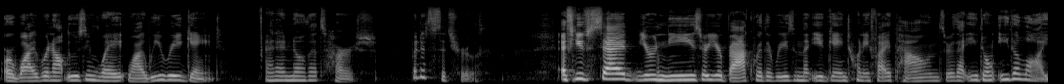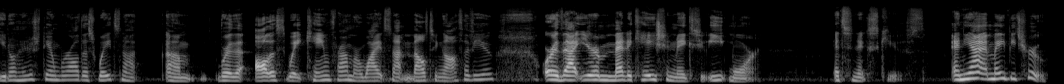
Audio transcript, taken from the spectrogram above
or why we're not losing weight, why we regained. And I know that's harsh, but it's the truth. If you've said your knees or your back were the reason that you gained 25 pounds or that you don't eat a lot, you don't understand where all this weight's not um, where the, all this weight came from or why it's not melting off of you, or that your medication makes you eat more. It's an excuse. And yeah, it may be true.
